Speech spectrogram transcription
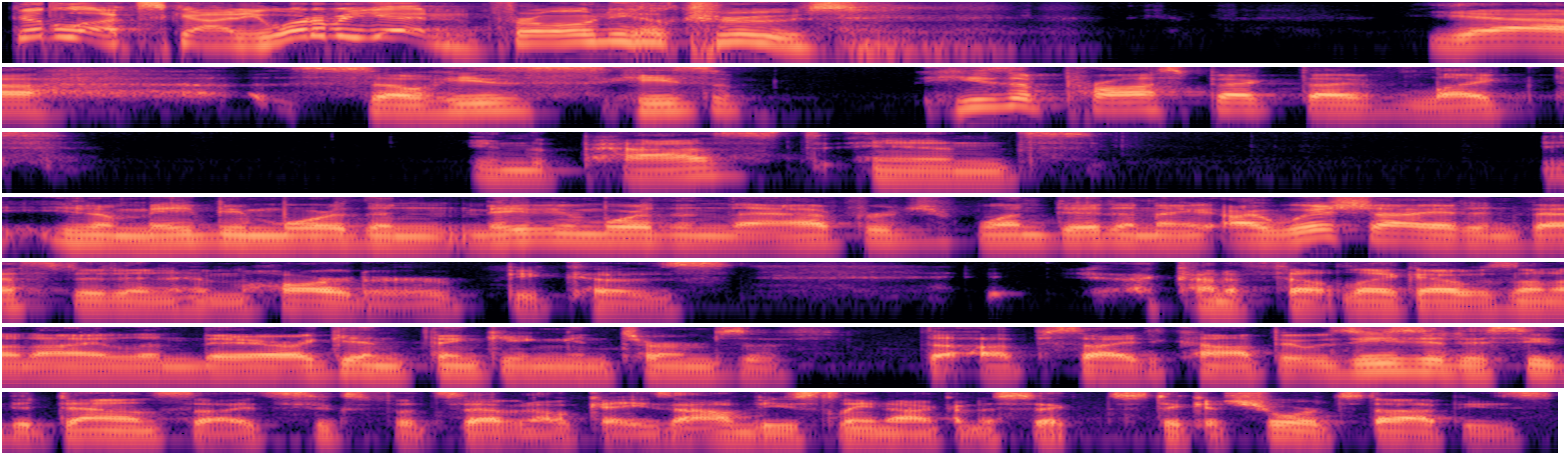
good luck, Scotty. What are we getting from Oneil Cruz? Yeah. So he's he's a he's a prospect I've liked in the past and you know maybe more than maybe more than the average one did. And I, I wish I had invested in him harder because I kind of felt like I was on an island there. Again thinking in terms of the upside comp it was easy to see the downside six foot seven. Okay he's obviously not going to stick, stick at shortstop. He's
